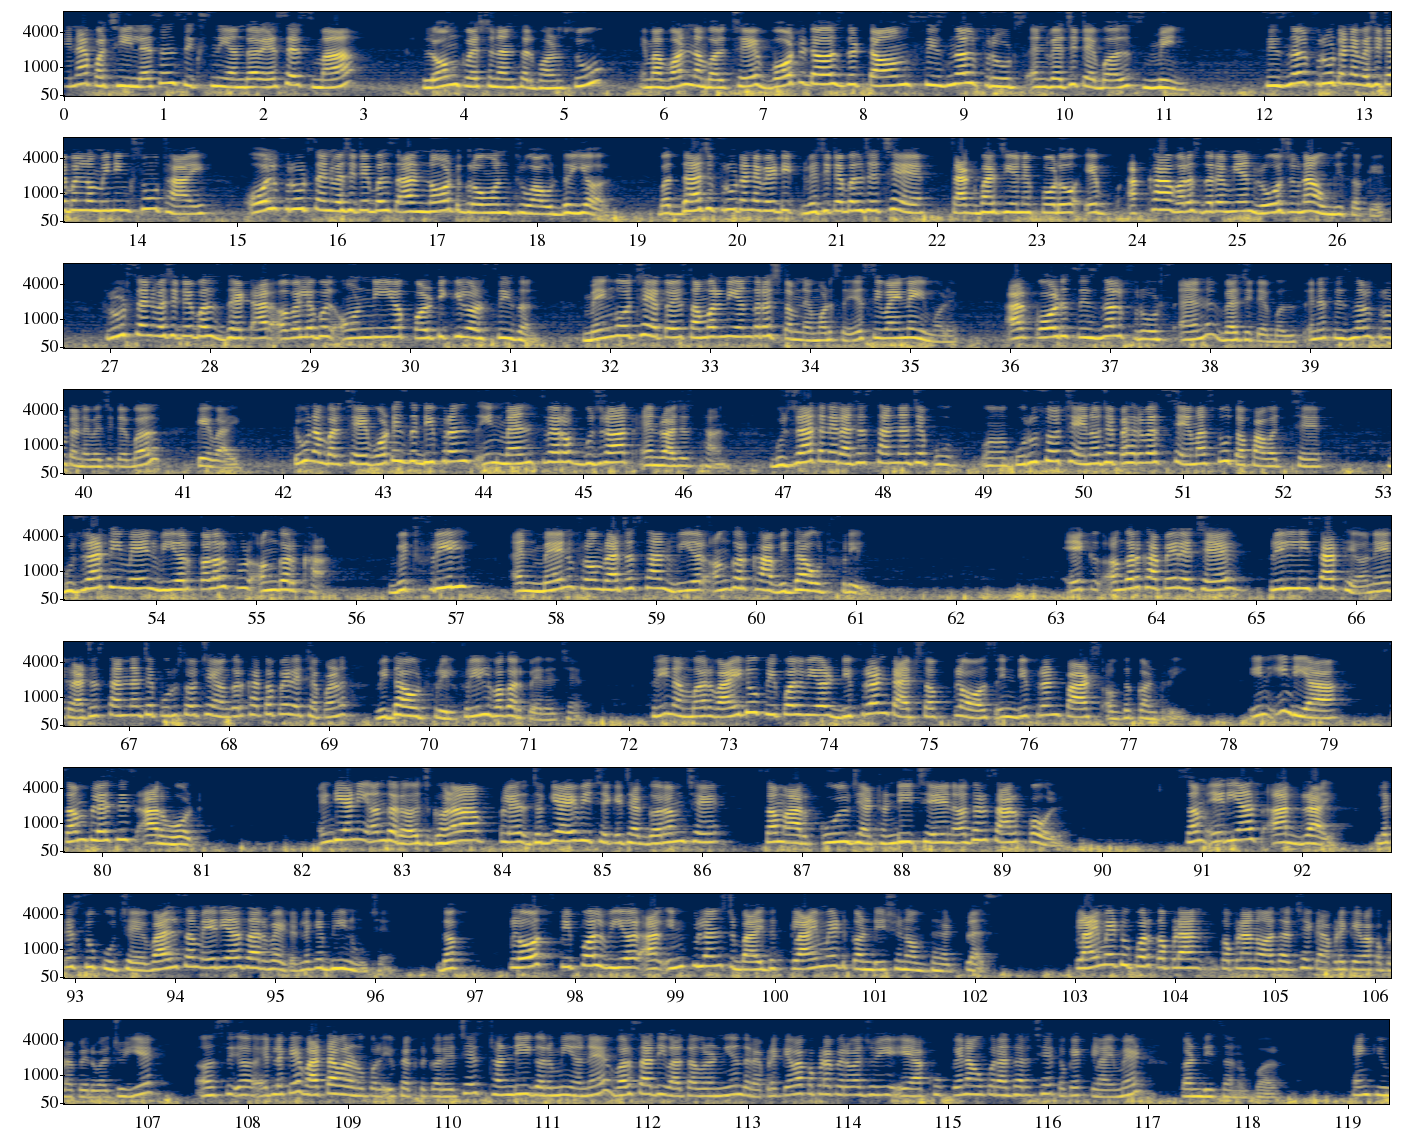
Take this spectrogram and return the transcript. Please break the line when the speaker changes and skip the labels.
એના પછી લેસન સિક્સની અંદર એસએસમાં લોંગ ક્વેશ્ચન આન્સર ભણશું. એમાં વન નંબર છે what does the term seasonal fruits and vegetables mean seasonal fruit અને વેજીટેબલનો મિનિંગ શું થાય? All fruits and vegetables are not grown throughout the year બધા જ ફ્રૂટ અને વેજીટેબલ જે છે, શાકભાજી અને ફળો એ આખા વર્ષ દરમિયાન રોજ ના ઉગી શકે. Fruits and vegetables that are available only a particular season mango છે તો એ સમરની અંદર જ તમને મળશે, એ સિવાય નહીં મળે. Are called seasonal fruits and vegetables એને સિઝનલ ફ્રૂટ અને વેજીટેબલ કહેવાય. ટુ નંબર છે what is the difference in menswear of Gujarat and Rajasthan Gujarat અને રાજસ્થાનના જે પુરુષો છે, એનો જે પહેરવેશ છે, એમાં શું તફાવત છે? Gujarati men wear colourful angrakha. With frill and men from Rajasthan wear angrakha without frill એક અંગરખા પહેરે છે ફ્રીલની સાથે અને એક રાજસ્થાનના જે પુરુષો છે, અંગરખા તો પહેરે છે, પણ વિધાઉટ ફ્રીલ ફ્રીલ વગર પહેરે છે. Three number why do people wear different types of clothes in different parts of the country in India some places are hot ઇન્ડિયાની અંદર જ ઘણા પ્લે, જગ્યા એવી છે કે જ્યાં ગરમ છે સમ આર કુલ જ્યાં ઠંડી છે અને others are cold some areas are dry એટલે કે સૂકું છે while some areas are wet એટલે કે ભીનું છે. The cloth people wear are influenced by the climate condition of that place climate ઉપર કપડા, કપડાનો આધાર છે કે આપણે કેવા કપડાં પહેરવા જોઈએ. એટલે કે વાતાવરણ ઉપર ઇફેક્ટ કરે છે. ઠંડી, ગરમી અને વરસાદી વાતાવરણની અંદર આપણે કેવા કપડાં પહેરવા જોઈએ એ આખું કેના ઉપર આધાર છે? તો કે ક્લાઇમેટ કન્ડિશન ઉપર. Thank you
